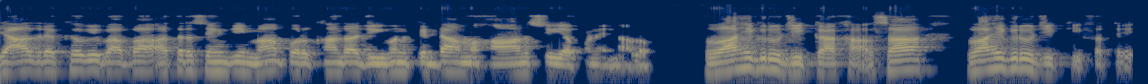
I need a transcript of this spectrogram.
ਯਾਦ ਰੱਖਿਓ ਵੀ ਬਾਬਾ ਅਤਰ ਸਿੰਘ ਜੀ ਮਹਾਂਪੁਰਖਾਂ ਦਾ ਜੀਵਨ ਕਿੱਡਾ ਮਹਾਨ ਸੀ ਆਪਣੇ ਨਾਲੋਂ। ਵਾਹਿਗੁਰੂ ਜੀ ਕਾ ਖਾਲਸਾ, ਵਾਹਿਗੁਰੂ ਜੀ ਕੀ ਫਤਿਹ।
